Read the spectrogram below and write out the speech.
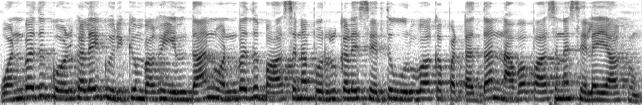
ஒன்பது கோள்களை குறிக்கும் வகையில்தான் ஒன்பது பாசன பொருட்களை சேர்த்து உருவாக்கப்பட்டதுதான் நவபாசன சிலையாகும்.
